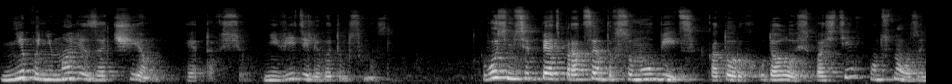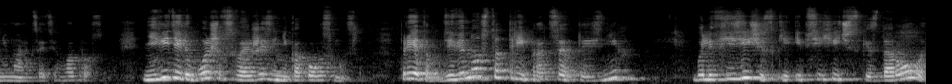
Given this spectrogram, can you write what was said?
не понимали, зачем это все, не видели в этом смысла. 85% самоубийц, которых удалось спасти, он снова занимается этим вопросом, не видели больше в своей жизни никакого смысла. При этом 93% из них были физически и психически здоровы,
